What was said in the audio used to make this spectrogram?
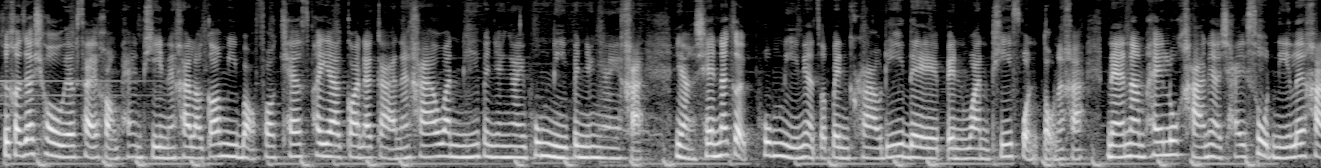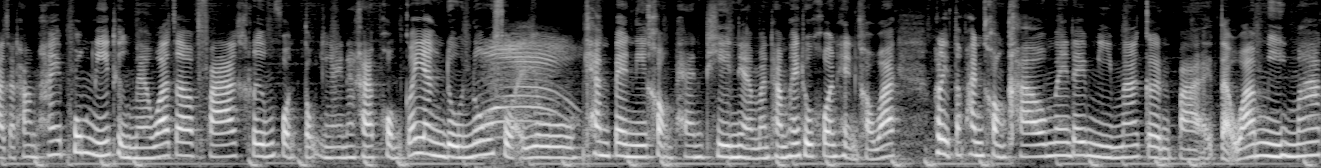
คือเขาจะโชว์เว็บไซต์ของ Pantene นะคะ แล้วก็มีบอก forecast พยากรณ์อากาศนะคะ วันนี้เป็นยังไงพรุ่งนี้เป็นยังไงค่ะ อย่างเช่นถ้าเกิดพรุ่งนี้เนี่ยจะเป็น cloudy day เป็นวันที่ฝนตกนะคะ แนะนำให้ลูกค้าเนี่ยใช้สูตรนี้เลยค่ะ จะทำให้พรุ่งนี้ถึงแม้ว่าจะฟ้าครึ้มฝนตกยังไงนะคะ ผมก็ยังดูนุ่มสวยอยู่แคมเปญนี้ของ Pantene เนี่ยมันทำให้ทุกคนเห็นค่ะว่า ผลิตภัณฑ์ของเขาไม่ได้มีมากเกินไป แต่ว่ามีมาก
